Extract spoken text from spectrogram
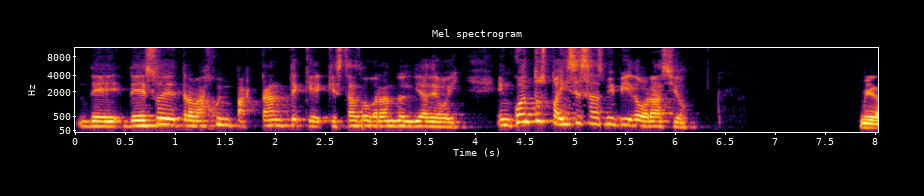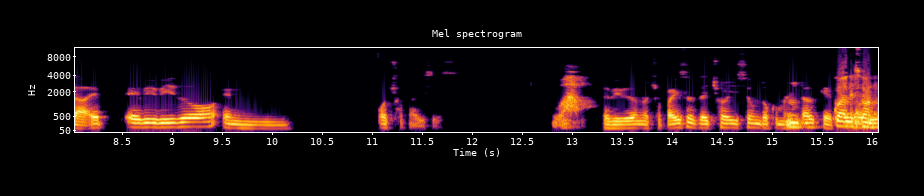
de, de ese trabajo impactante que, que, estás logrando el día de hoy. ¿En cuántos países has vivido, Horacio? Mira, he vivido en ocho países. Wow. He vivido en ocho países. De hecho, hice un documental mm. que. ¿Cuáles son?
